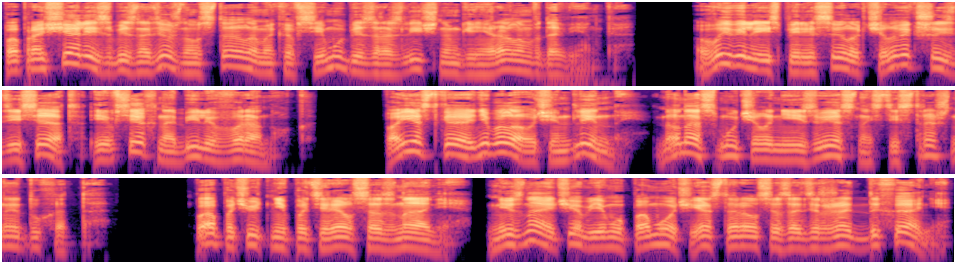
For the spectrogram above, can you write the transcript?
Попрощались с безнадежно усталым и ко всему безразличным генералом Вдовенко. Вывели из пересылок человек 60 и всех набили в воронок. Поездка не была очень длинной, но нас мучила неизвестность и страшная духота. Папа чуть не потерял сознание. Не зная, чем ему помочь, я старался задержать дыхание,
